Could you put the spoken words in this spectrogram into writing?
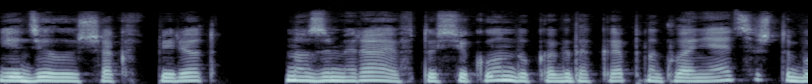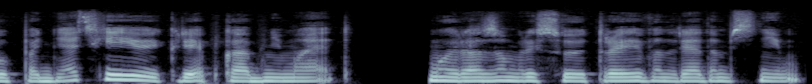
Я делаю шаг вперед, но замираю в ту секунду, когда Кэп наклоняется, чтобы поднять ее и крепко обнимает. Мой разум рисует Рейвен рядом с ним,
